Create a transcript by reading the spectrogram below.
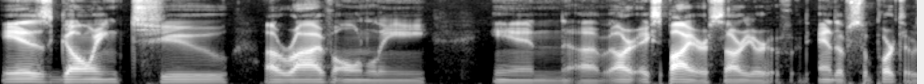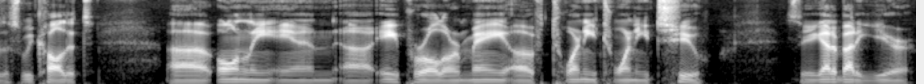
is going to arrive only in, uh, or expire, sorry, or end of support, as we call it, uh, only in uh, April or May of 2022. So you got about a year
